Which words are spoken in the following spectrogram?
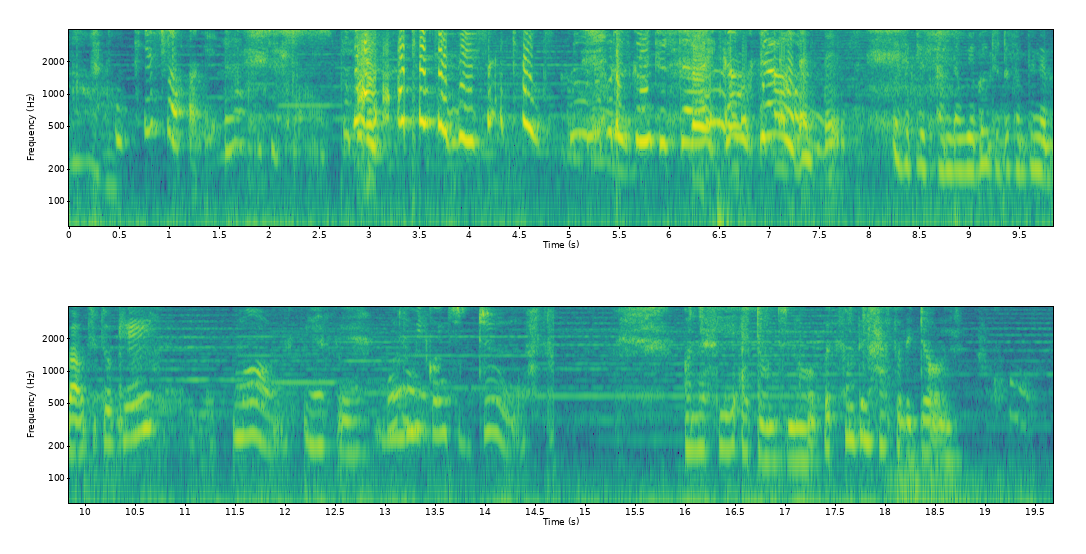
No. I will kiss somebody. No, yes. I, I can't take this. I can't. No, nobody's going to die. Calm down. I can't take this. Izzy, please calm down. We're going to do something about it, okay? Mom, Yes, dear. what are we going to do? Honestly, I don't know, but something has to be done. Of course.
